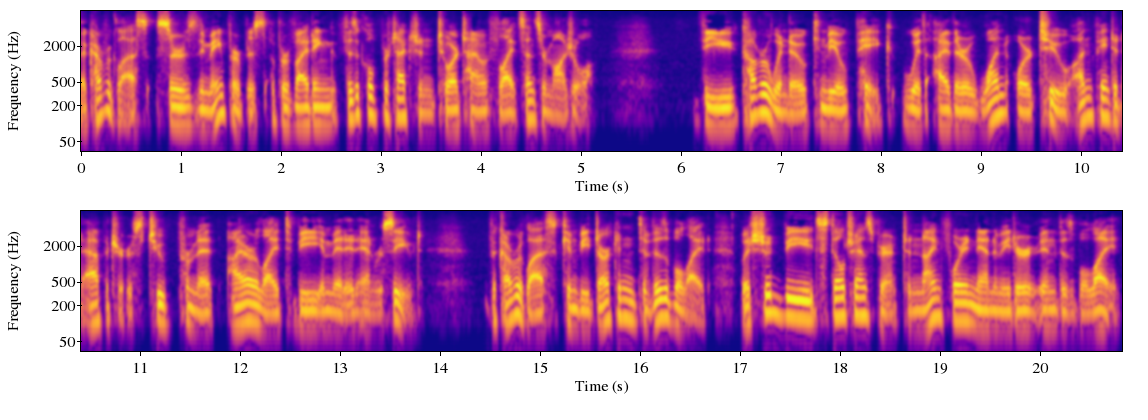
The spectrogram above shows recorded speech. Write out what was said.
The cover glass serves the main purpose of providing physical protection to our time of flight sensor module. The cover window can be opaque with either one or two unpainted apertures to permit IR light to be emitted and received. The cover glass can be darkened to visible light, but should be still transparent to 940 nanometer invisible light.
